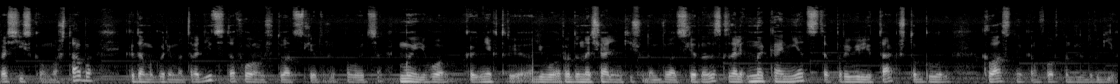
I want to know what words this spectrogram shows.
российского масштаба, когда мы говорим о традиции, да, форум еще 20 лет уже проводится, мы его, некоторые его родоначальники еще там 20 лет назад сказали, наконец-то провели так, чтобы было классно и комфортно для других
